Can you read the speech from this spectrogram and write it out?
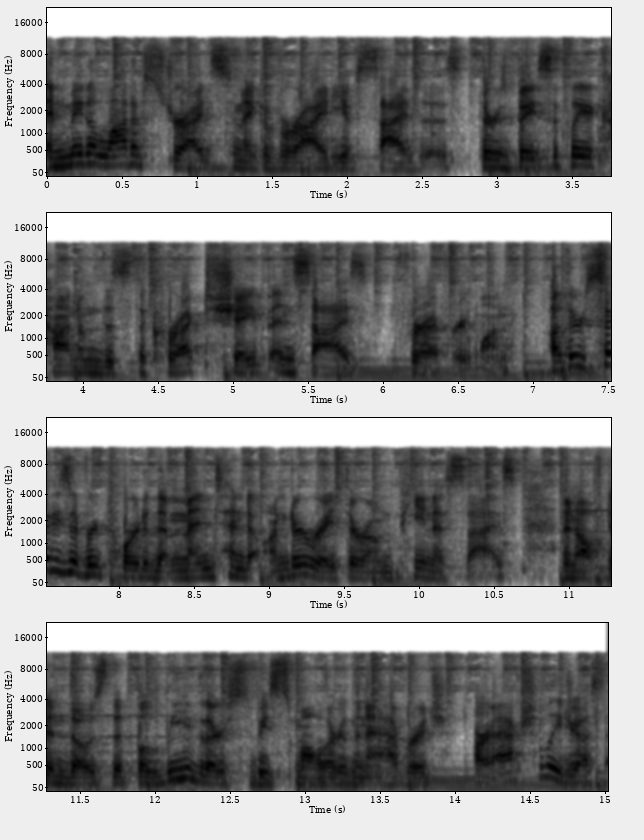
and made a lot of strides to make a variety of sizes. There's basically a condom that's the correct shape and size for everyone. Other studies have reported that men tend to underrate their own penis size, and often those that believe theirs to be smaller than average are actually just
